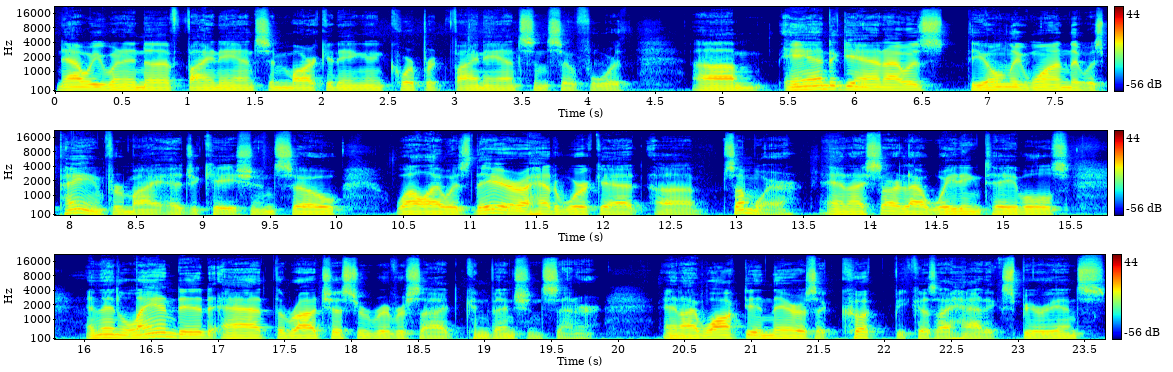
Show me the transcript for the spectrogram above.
Now we went into finance and marketing and corporate finance and so forth. Um, and again, I was the only one that was paying for my education. So while I was there, I had to work at uh, somewhere. And I started out waiting tables and then landed at the Rochester Riverside Convention Center. And I walked in there as a cook because I had experience.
